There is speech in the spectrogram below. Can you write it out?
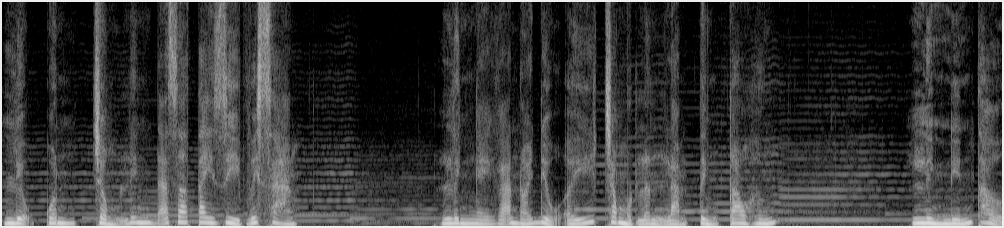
Liệu quân chồng Linh đã ra tay gì với Sàng? Linh nghe gã nói điều ấy trong một lần làm tình cao hứng. Linh nín thở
